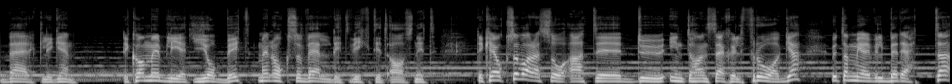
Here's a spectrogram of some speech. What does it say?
Verkligen. Det kommer bli ett jobbigt men också väldigt viktigt avsnitt. Det kan också vara så att eh, du inte har en särskild fråga utan mer vill berätta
